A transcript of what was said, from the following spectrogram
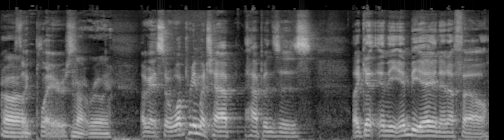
Uh, with like players? Not really. Okay, so what pretty much hap- happens is, like in, in the NBA and NFL,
